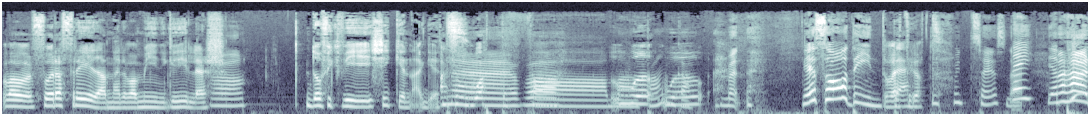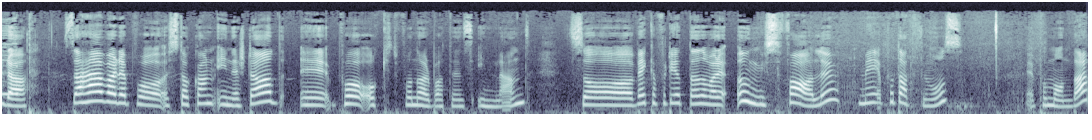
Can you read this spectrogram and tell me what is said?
var förra fredagen när det var minigrillers Ja. Då fick vi chicken nuggets. Alltså Nej, what the fuck. Wow, wow. Men Jag sa det Det inte! var jättegott. du får inte säga sådär. Nej, jag Men här då. Så här var det på Stockholm innerstad eh, på, och på Norrbottens inland. Så vecka 48 då var det ugnsfalu med potatismos eh, på måndag.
